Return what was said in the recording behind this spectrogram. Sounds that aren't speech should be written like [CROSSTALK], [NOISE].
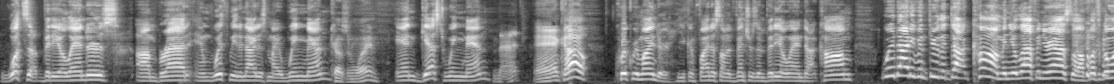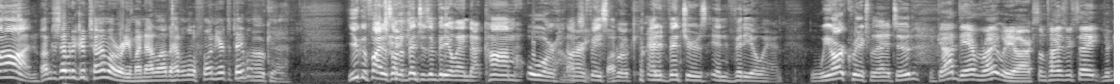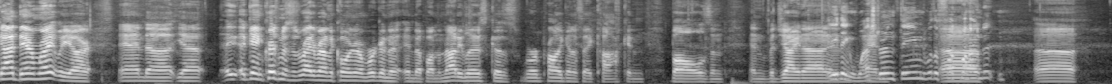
What's up, Videolanders? I'm Brad, and with me tonight is my wingman Cousin Wayne. and guest wingman. Matt. And Kyle. Quick reminder you can find us on adventuresinvideoland.com. We're not even through the dot com, and you're laughing your ass off. What's going on? [LAUGHS] I'm just having a good time already. Am I not allowed to have a little fun here at the table? Okay. You can find us on adventuresinvideoland.com or on our Nazi fuck. Facebook at Adventures in Videoland. We are critics with attitude. You're goddamn right we are. Sometimes we say, you're goddamn right we are. And, uh, yeah. Again, Christmas is right around the corner, and we're going to end up on the naughty list because we're probably going to say cock and balls and, and vagina. and- Anything Western themed with a fuck uh, behind it? Uh,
